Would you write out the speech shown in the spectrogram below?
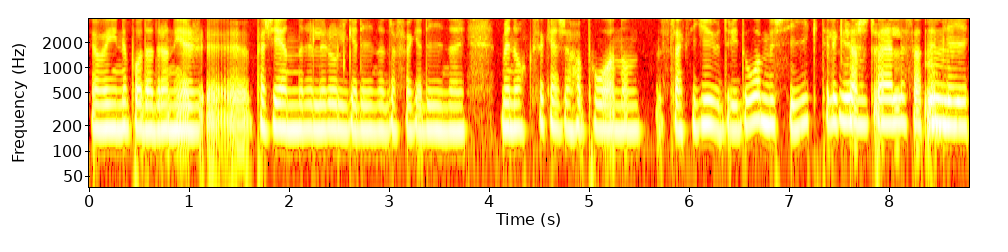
Jag var inne på att dra ner eh, persienner eller rullgardiner, dra för gardiner. Men också kanske ha på någon slags ljudridå, musik till exempel. Så att det mm. blir,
